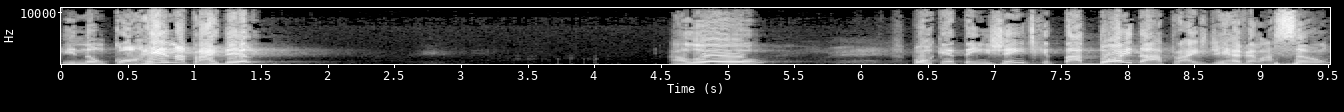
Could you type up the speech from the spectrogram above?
e não correndo atrás dele? Alô? Porque tem gente que está doida atrás de revelação,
